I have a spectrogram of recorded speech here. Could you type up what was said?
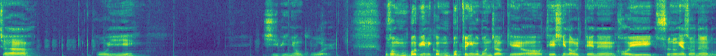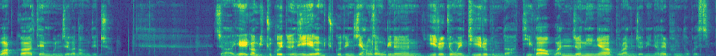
자, 고2 22년 9월. 우선 문법이니까 문법적인 거 먼저 할게요. 대시 나올 때는 거의 수능에서는 왁과 된 문제가 나오면 되죠. 자, 얘가 밑줄 거든지 얘가 밑줄 거든지 항상 우리는 이를 경우엔 D를 본다. D가 완전이냐 불완전이냐를 본다고 했습니다.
